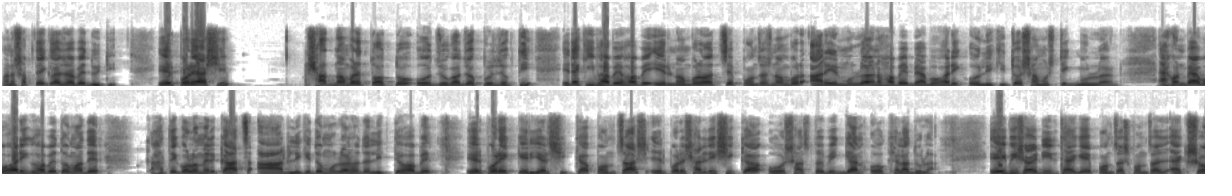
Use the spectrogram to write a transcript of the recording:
মানে সাপ্তাহিক ক্লাস হবে দুইটি। এরপরে আসি, সাত নম্বরের তত্ত্ব ও যোগাযোগ প্রযুক্তি, এটা কীভাবে হবে, এর নম্বর হচ্ছে পঞ্চাশ নম্বর, আর এর মূল্যায়ন হবে ব্যবহারিক ও লিখিত সামষ্টিক মূল্যায়ন। এখন ব্যবহারিক হবে তোমাদের হাতে কলমের কাজ আর লিখিত মূল্যায়ন হতে লিখতে হবে। এরপরে কেরিয়ার শিক্ষা পঞ্চাশ, এরপরে শারীরিক শিক্ষা ও স্বাস্থ্যবিজ্ঞান ও খেলাধুলা। এই বিষয়টির থাকে পঞ্চাশ পঞ্চাশ, একশো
